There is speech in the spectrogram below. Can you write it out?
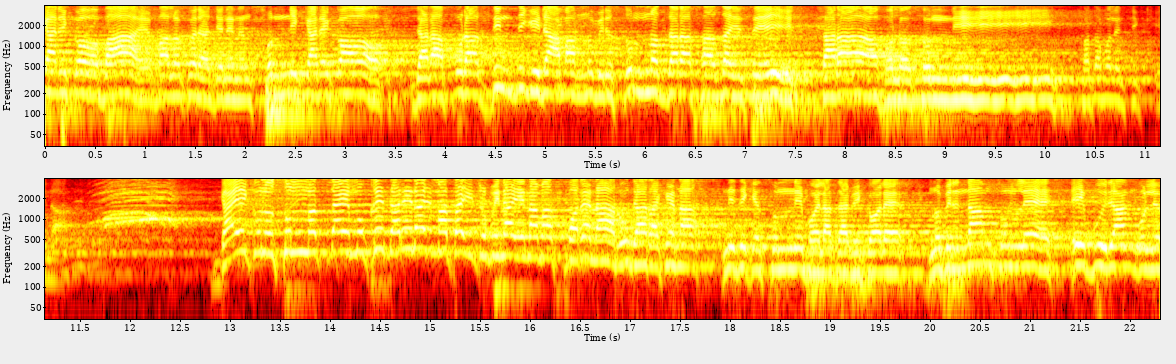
কারে ক, ভাই, ভালো করে জেনে নেন সন্নি কারে ক। যারা পুরা জিন্দিগিটা আমার নবীর সুন্নত দ্বারা সাজাইছে, তারা হলো সন্নি। কথা বলেন ঠিক কিনা? গায়ে কোনো সুন্নত নাই, মুখে দাঁড়িয়ে নাই, মাথায় টুপি নাই নামাজ পড়ে না, রোজা রাখে না, নিজেকে সুন্নি বয়লা দাবি করে। নবীর নাম শুনলে এই বুড়ি আঙ্গুলে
